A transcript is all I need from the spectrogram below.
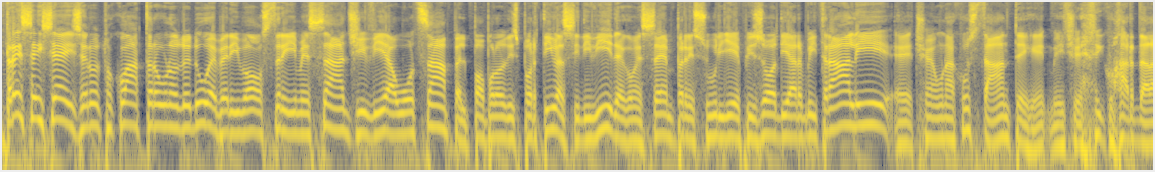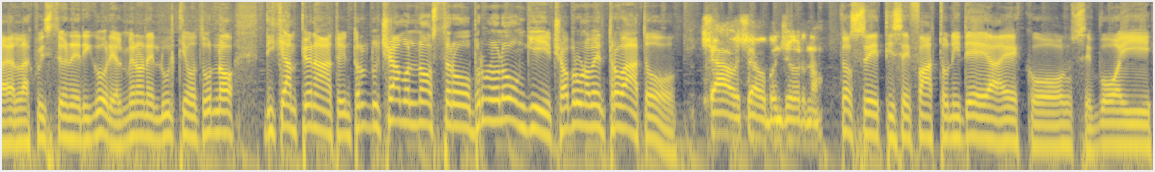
366 084 122 per i vostri messaggi via Whatsapp. Il popolo di Sportiva si divide come sempre sugli episodi arbitrali. Eh, c'è una costante che invece riguarda la, la, questione rigori, almeno nell'ultimo turno di campionato. Introduciamo il nostro Bruno Longhi. Ciao Bruno, ben trovato. Ciao, ciao, buongiorno. So se ti sei fatto un'idea, ecco, se vuoi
